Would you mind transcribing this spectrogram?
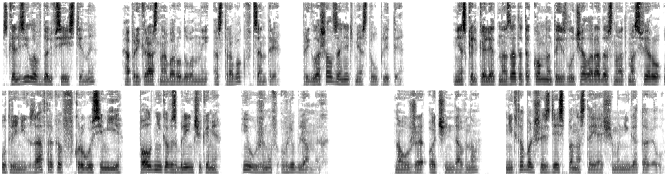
скользила вдоль всей стены, а прекрасно оборудованный островок в центре приглашал занять место у плиты. Несколько лет назад эта комната излучала радостную атмосферу утренних завтраков в кругу семьи, полдников с блинчиками и ужинов влюбленных. Но уже очень давно никто больше здесь по-настоящему не готовил.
